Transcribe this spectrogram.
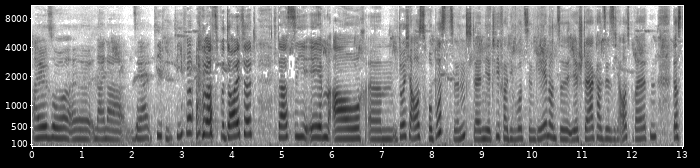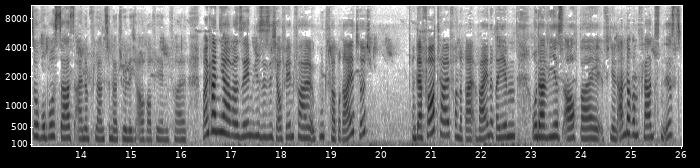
also äh, in einer sehr tiefen Tiefe, was bedeutet, dass sie eben auch ähm, durchaus robust sind, denn je tiefer die Wurzeln gehen und sie, je stärker sie sich ausbreiten, desto robuster ist eine Pflanze natürlich auch auf jeden Fall. Man kann hier aber sehen, wie sie sich auf jeden Fall gut verbreitet. Und der Vorteil von Weinreben oder wie es auch bei vielen anderen Pflanzen ist,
